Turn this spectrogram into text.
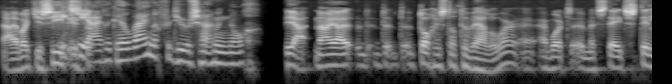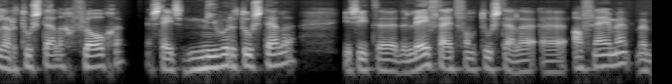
Nou, wat je ziet Ik is zie dat- eigenlijk heel weinig verduurzaming nog. Ja, nou ja, toch is dat er wel hoor. Er wordt eh, met steeds stillere toestellen gevlogen. Steeds nieuwere toestellen. Je ziet eh, de leeftijd van de toestellen eh, afnemen. Be-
